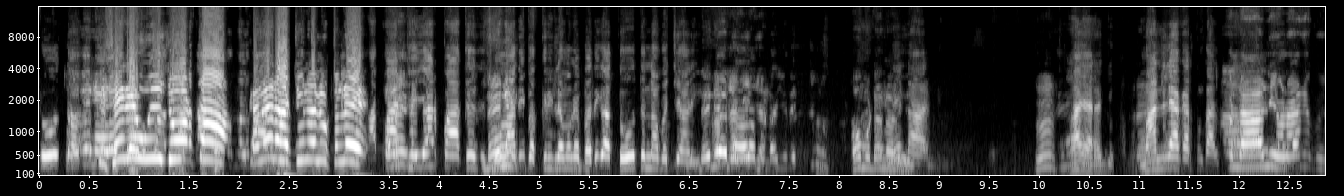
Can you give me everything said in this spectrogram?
ਜੋੜਤਾ। ਕਿਸੇ ਨੇ ਉਹੀ ਜੋੜਤਾ। ਕਹਿੰਦਾ ਰਾਜੂ ਨੇ ਲੁੱਟ ਲੇ ਆਪਾਂ 8000 ਪਾ ਕੇ 16 ਦੀ ਬੱਕਰੀ ਲਵਾਂਗੇ ਵਧੀਆ ਦੋ ਤਿੰਨਾਂ ਬੱਚਿਆਂ ਵਾਲੀ ਨਹੀਂ ਨਹੀਂ ਨਾਲ ਮੁੰਡਾ ਜੀ ਦੇ। ਉਹ ਮੁੰਡਾ ਨਾਲ ਨਹੀਂ ਨਾਲ ਨਹੀਂ। ਹਾਂ। ਯਾਰ ਰਾਜੂ ਮੰਨ ਲਿਆ ਕਰ ਤੂੰ ਗੱਲ। ਉਹ ਨਾਲ ਨਹੀਂ ਹੋਣਾ ਇਹਨੇ ਕੋਈ।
